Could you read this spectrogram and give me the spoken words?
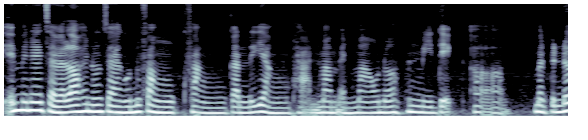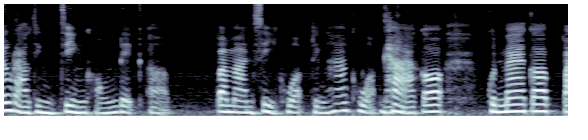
เอ๊ะไม่แน่ใจว่าเล่าให้น้องแจงคุณผู้ฟังฟังกันหรือยังผ่านมัมแอนเมาส์เนาะมันมีเด็กเอ่อ มันเป็นเรื่องราวจริง ๆ ของเด็กเอ่อประมาณสี่ขวบถึงห้าขวบนะคะค่ะก็คุณแม่ก็ไป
